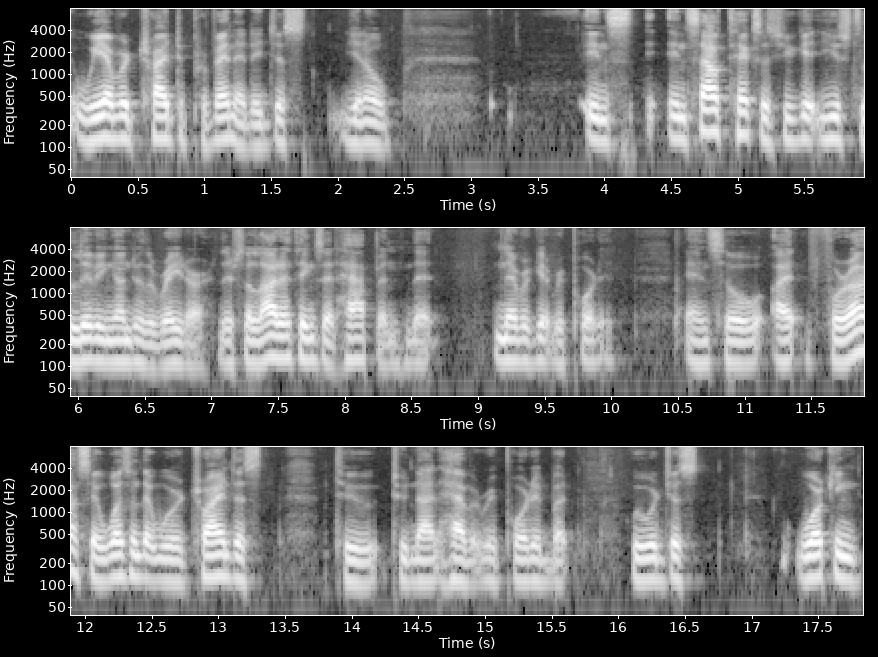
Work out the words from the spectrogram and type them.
we ever tried to prevent it. It just you know in in South Texas you get used to living under the radar. There's a lot of things that happen that never get reported, and so I, for us it wasn't that we were trying to to to not have it reported, but we were just working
